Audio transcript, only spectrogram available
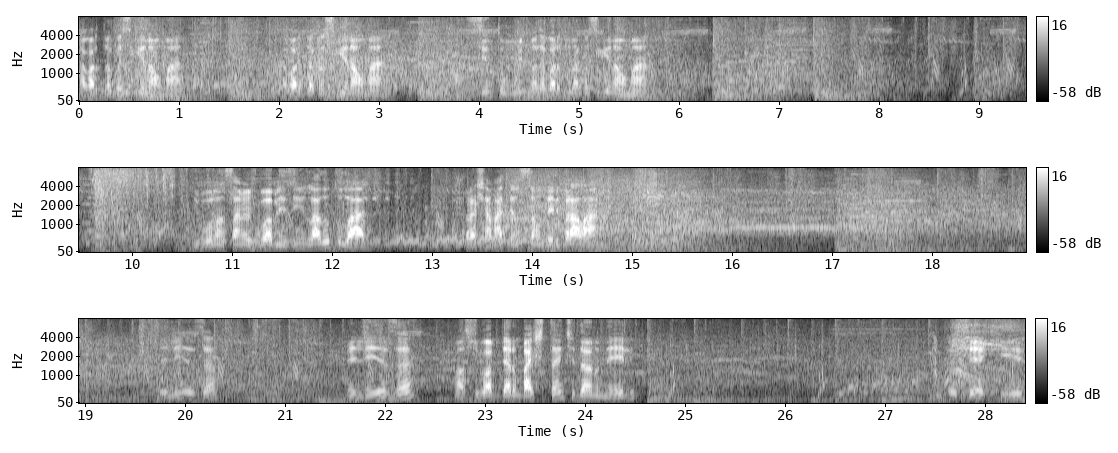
Agora tu vai conseguir não, mano. Agora tu vai conseguir não, mano. Sinto muito, mas agora tu não vai conseguir não, mano. E vou lançar meus goblinzinhos lá do outro lado. Pra chamar a atenção dele pra lá. Beleza. Beleza. Nossos goblins deram bastante dano nele. Você aqui.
